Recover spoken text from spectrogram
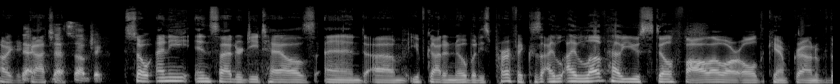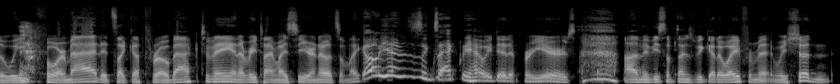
Okay, that, gotcha. That subject. So, any insider details, and um, you've got a nobody's perfect because I, I love how you still follow our old campground of the week format. It's like a throwback to me, and every time I see your notes, I'm like, oh yeah, this is exactly how we did it for years. Uh, maybe sometimes we get away from it and we shouldn't.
